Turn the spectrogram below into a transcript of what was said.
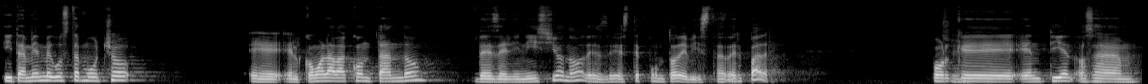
Y también me gusta mucho eh, el cómo la va contando desde el inicio, ¿no? Desde este punto de vista del padre. Porque entiendo, o sea,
